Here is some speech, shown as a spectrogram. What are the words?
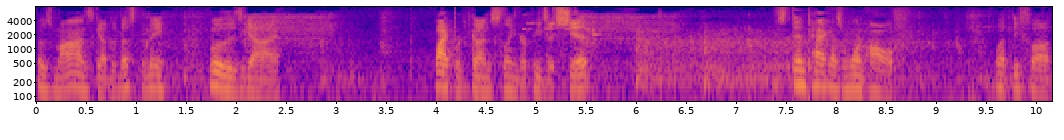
Those mines got the best of me. Look at this guy. Viper gunslinger, piece of shit. Stimpak has worn off. What the fuck?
